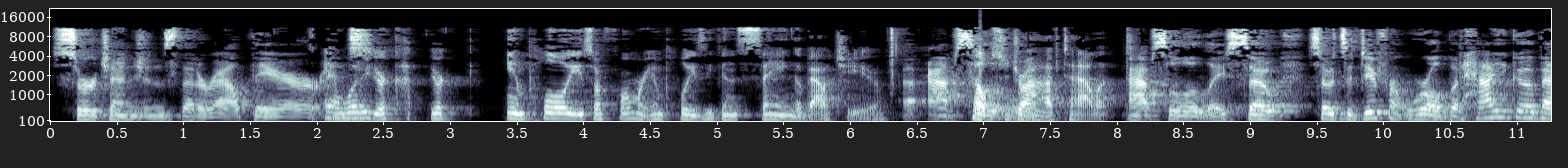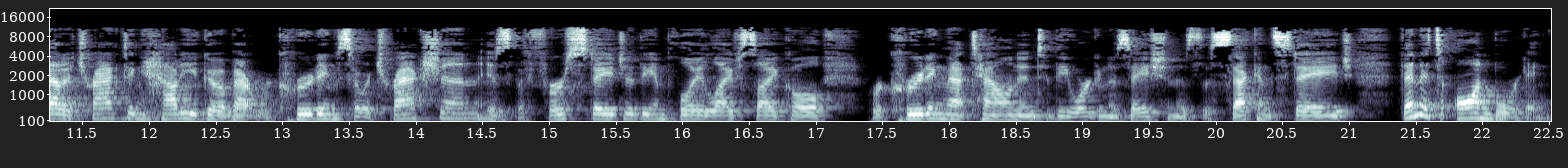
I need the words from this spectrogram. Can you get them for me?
search engines that are out there. And, and what are your, your employees or former employees even saying about you. Uh, absolutely. Helps drive talent. Absolutely. So, so it's a different world, but how do you go about attracting? How do you go about recruiting? So attraction is the first stage of the employee life cycle. Recruiting that talent into the organization is the second stage. Then it's onboarding.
